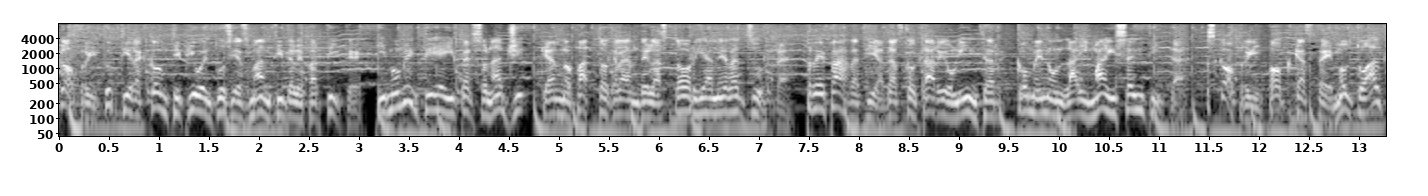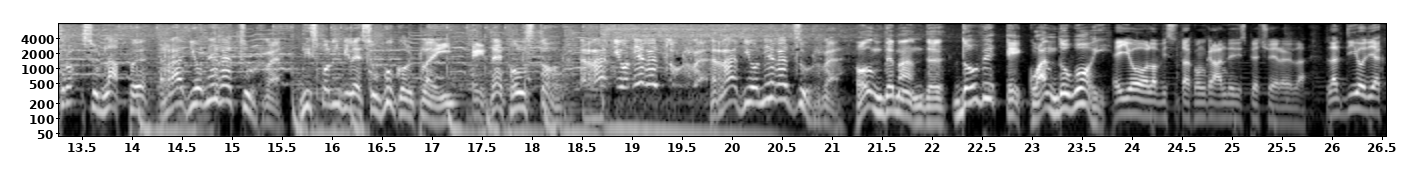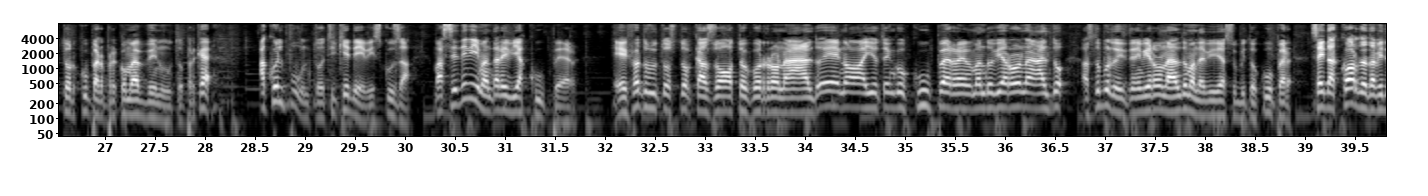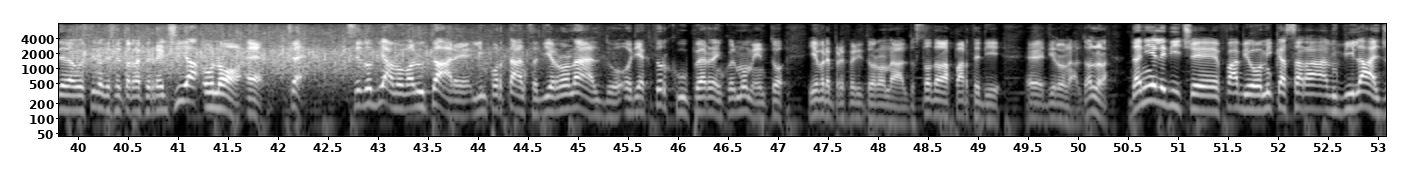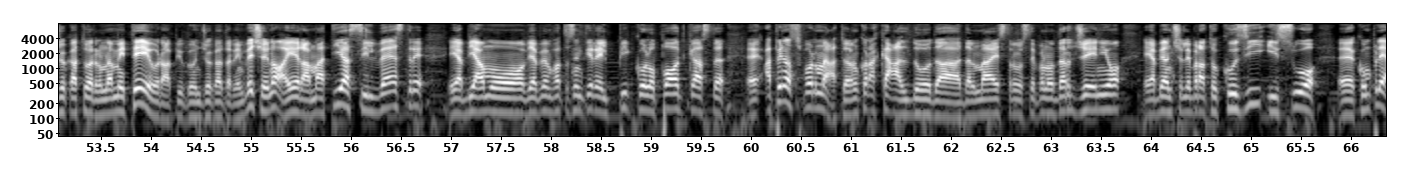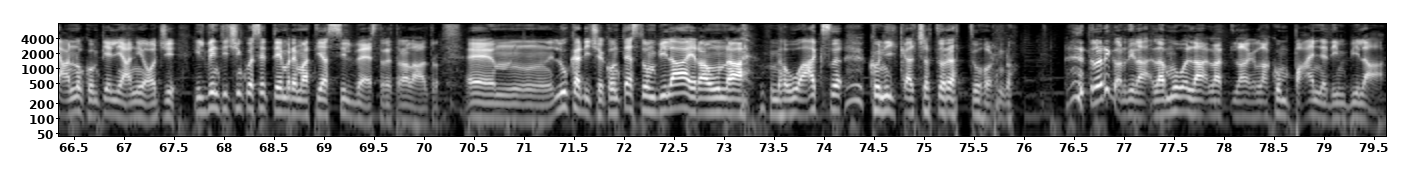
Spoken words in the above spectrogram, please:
Scopri tutti i racconti più entusiasmanti delle partite, i momenti e i personaggi che hanno fatto grande la storia nerazzurra. Preparati ad ascoltare un Inter come non l'hai mai sentita. Scopri il podcast e molto altro sull'app Radio Nerazzurra, disponibile su Google Play ed Apple Store. Radio Nerazzurra. Radio Nerazzurra. On demand, dove e quando vuoi. E io l'ho vissuta con grande dispiacere la- l'addio di Hector Cooper per come è avvenuto. Perché a quel punto ti chiedevi, scusa, ma se devi mandare via Cooper e hai fatto tutto sto casotto con Ronaldo, eh no, io tengo Cooper e mando via Ronaldo, a sto punto ti tenevi Ronaldo e mandavi via subito Cooper. Sei d'accordo Davide D'Agostino che sei tornato in regia o no? Eh, cioè... Se dobbiamo valutare l'importanza di Ronaldo o di Hector Cooper, in quel momento io avrei preferito Ronaldo. Sto dalla parte di, eh, di Ronaldo. Allora, Daniele dice: Fabio, mica sarà Vilà il giocatore, una meteora più che un giocatore. Invece, no, era Mattia Silvestre. E abbiamo, vi abbiamo fatto sentire il piccolo podcast eh, appena sfornato, era ancora caldo da- dal maestro Stefano D'Argenio. E abbiamo celebrato così il suo eh, compleanno. Compie gli anni oggi, il 25 settembre. Mattia Silvestre, tra l'altro. Ehm, Luca dice: Contesto un Vilà era una, una wax con il calciatore attorno. Te lo ricordi la, la la- la- compagna di Invilà?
